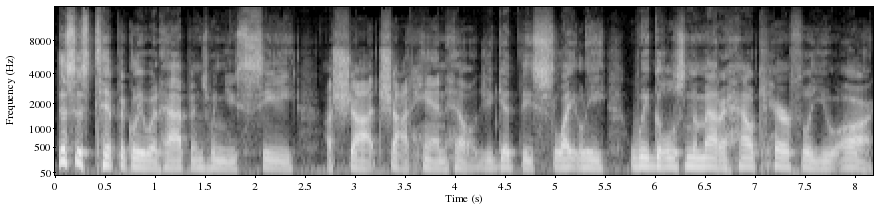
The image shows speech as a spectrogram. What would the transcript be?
this is typically what happens when you see a shot shot handheld. You get these slightly wiggles no matter how careful you are.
